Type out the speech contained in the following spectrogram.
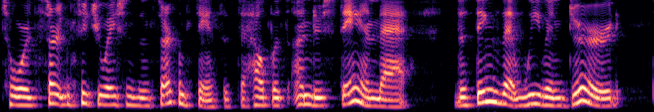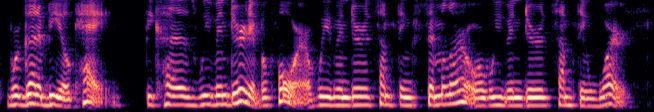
towards certain situations and circumstances to help us understand that the things that we've endured, we're going to be okay because we've endured it before. We've endured something similar or we've endured something worse.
